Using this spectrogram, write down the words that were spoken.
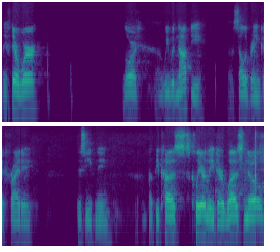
If there were, Lord, uh, we would not be celebrating Good Friday this evening. But because clearly there was no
